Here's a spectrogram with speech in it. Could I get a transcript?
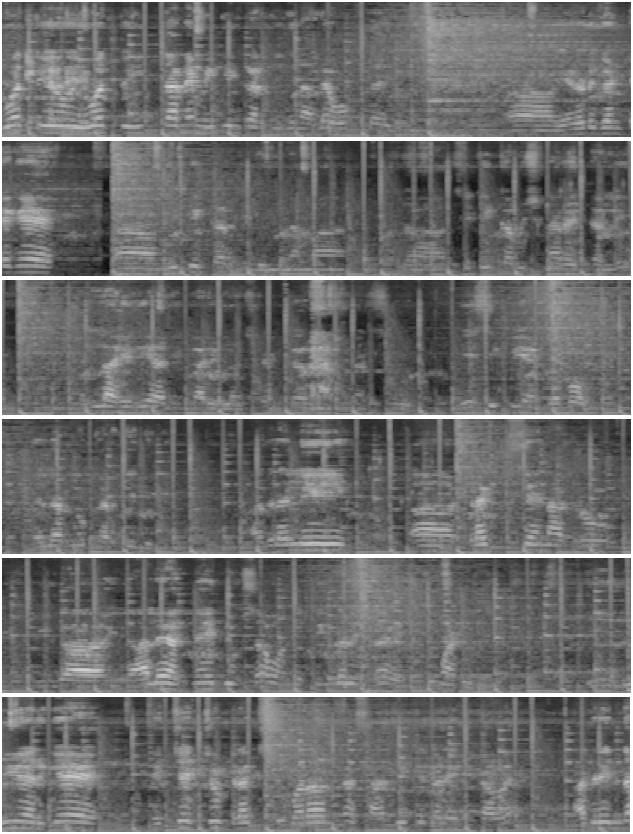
ಇವತ್ತು ಇವತ್ತು ಈಗ ಮೀಟಿಂಗ್ ಕರೆದಿದ್ದೀನಿ, ಅಲ್ಲೇ ಹೋಗ್ತಾ ಇದ್ದೀನಿ. ಎರಡು ಗಂಟೆಗೆ ಮೀಟಿಂಗ್ ಕರೆದಿದ್ದೀನಿ ನಮ್ಮ ಸಿಟಿ ಕಮಿಷನರೇಟಲ್ಲಿ ಎಲ್ಲ ಹಿರಿಯ ಅಧಿಕಾರಿಗಳು state commissioners A C P and above ಎಲ್ಲರನ್ನೂ ಕರೆದಿದ್ದೀನಿ. ಅದರಲ್ಲಿ ಡ್ರಗ್ಸ್ ಏನಾದರೂ ಈಗ ಈಗಾಗಲೇ ಹದಿನೈದು ದಿವಸ ಒಂದು ತಿಂಗಳಿಂದ ಹೆಚ್ಚು ಮಾಡಿದ್ದೀವಿ ಈ ನ್ಯೂ ಇಯರ್ಗೆ ಹೆಚ್ಚೆಚ್ಚು ಡ್ರಗ್ಸ್ ಬರೋವಂಥ ಸಾಧ್ಯತೆಗಳಿರ್ತವೆ. ಅದರಿಂದ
